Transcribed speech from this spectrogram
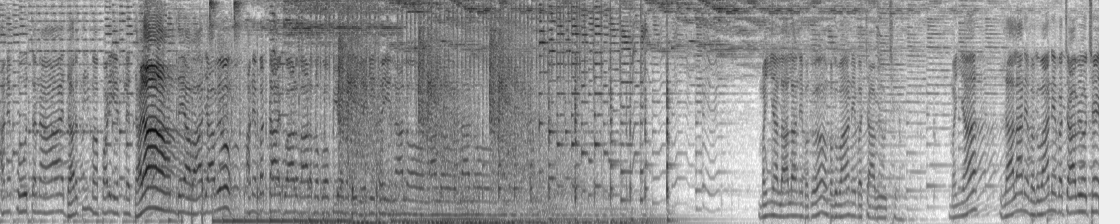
અને પૂતના ધરતીમાં પડી એટલે ધડામ દે અવાજ આવ્યો અને બધા ગ્વાળ બાળ ગોપીઓ બધી ભેગી થઈ, લાલો લાલો લાલો. મૈયા લાલાને ભગવાને બચાવ્યો છે. મૈયા લાલાને ભગવાને બચાવ્યો છે.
